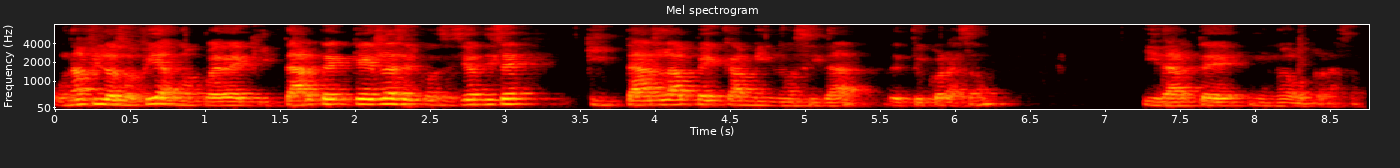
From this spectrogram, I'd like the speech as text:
una filosofía no puede quitarte, ¿qué es la circuncisión? Dice, quitar la pecaminosidad de tu corazón y darte un nuevo corazón.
